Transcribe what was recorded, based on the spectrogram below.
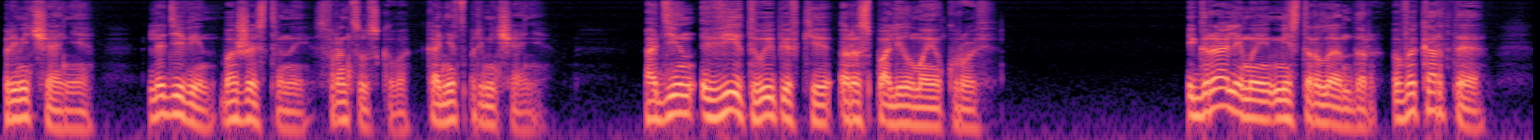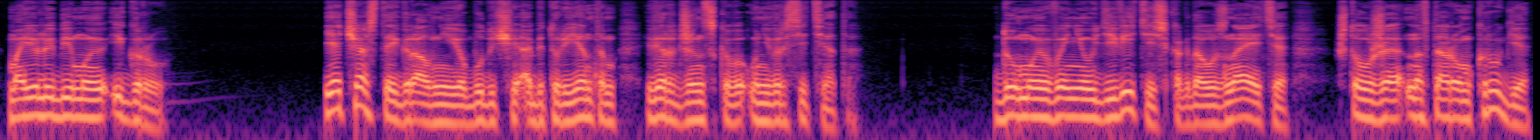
Примечание. Ля Дивин, божественный, с французского. Конец примечания. Один вид выпивки распалил мою кровь. Играли мы, мистер Лендер, в экарте, мою любимую игру. Я часто играл в нее, будучи абитуриентом Вирджинского университета. Думаю, вы не удивитесь, когда узнаете, что уже на втором круге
